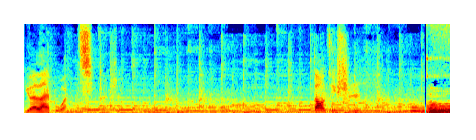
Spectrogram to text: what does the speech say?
缘来不晚，请转身。倒计时。五。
